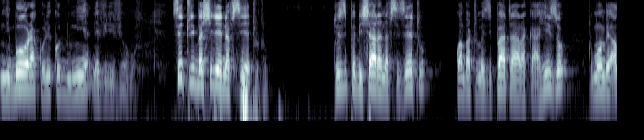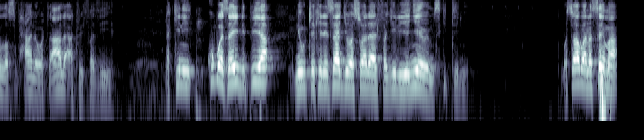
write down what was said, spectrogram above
ni bora kuliko dunia na vilivyomo. Si tuibashirie nafsi yetu tu. Tuzipe bishara nafsi zetu kwamba tumezipata rakaa hizo tumwombe allah subhanahu wataala atuhifadhie. Lakini kubwa zaidi pia ni utekelezaji wa swala ya alfajiri yenyewe msikitini. Kwa sababu anasema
